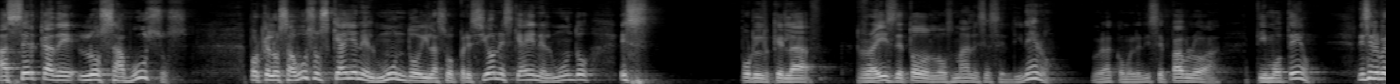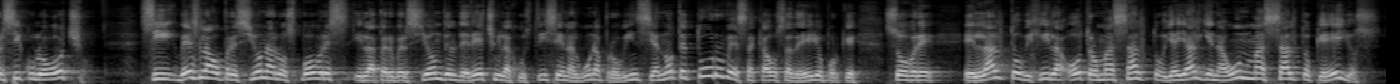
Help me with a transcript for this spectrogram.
acerca de los abusos. Porque los abusos que hay en el mundo y las opresiones que hay en el mundo es por el que la raíz de todos los males es el dinero, ¿verdad? Como le dice Pablo a Timoteo. Dice el versículo 8, si ves la opresión a los pobres y la perversión del derecho y la justicia en alguna provincia, no te turbes a causa de ello, porque sobre el alto vigila otro más alto y hay alguien aún más alto que ellos.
